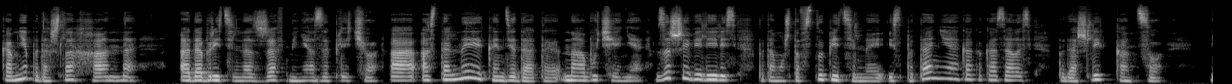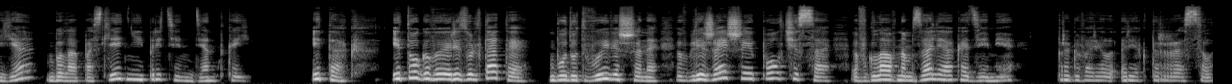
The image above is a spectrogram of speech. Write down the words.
ко мне подошла Ханна – одобрительно сжав меня за плечо, а остальные кандидаты на обучение зашевелились, потому что вступительные испытания, как оказалось, подошли к концу. Я была последней претенденткой. Итак, итоговые результаты будут вывешены в ближайшие полчаса в главном зале Академии – проговорил ректор Рессел,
